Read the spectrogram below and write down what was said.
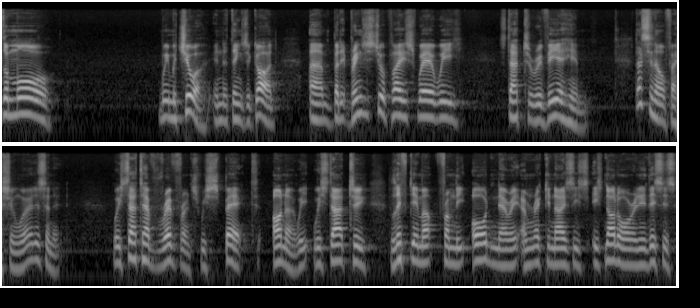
the more we mature in the things of God. Um, but it brings us to a place where we start to revere Him. That's an old fashioned word, isn't it? We start to have reverence, respect, honor. We, we start to lift Him up from the ordinary and recognize He's, he's not ordinary. This is,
